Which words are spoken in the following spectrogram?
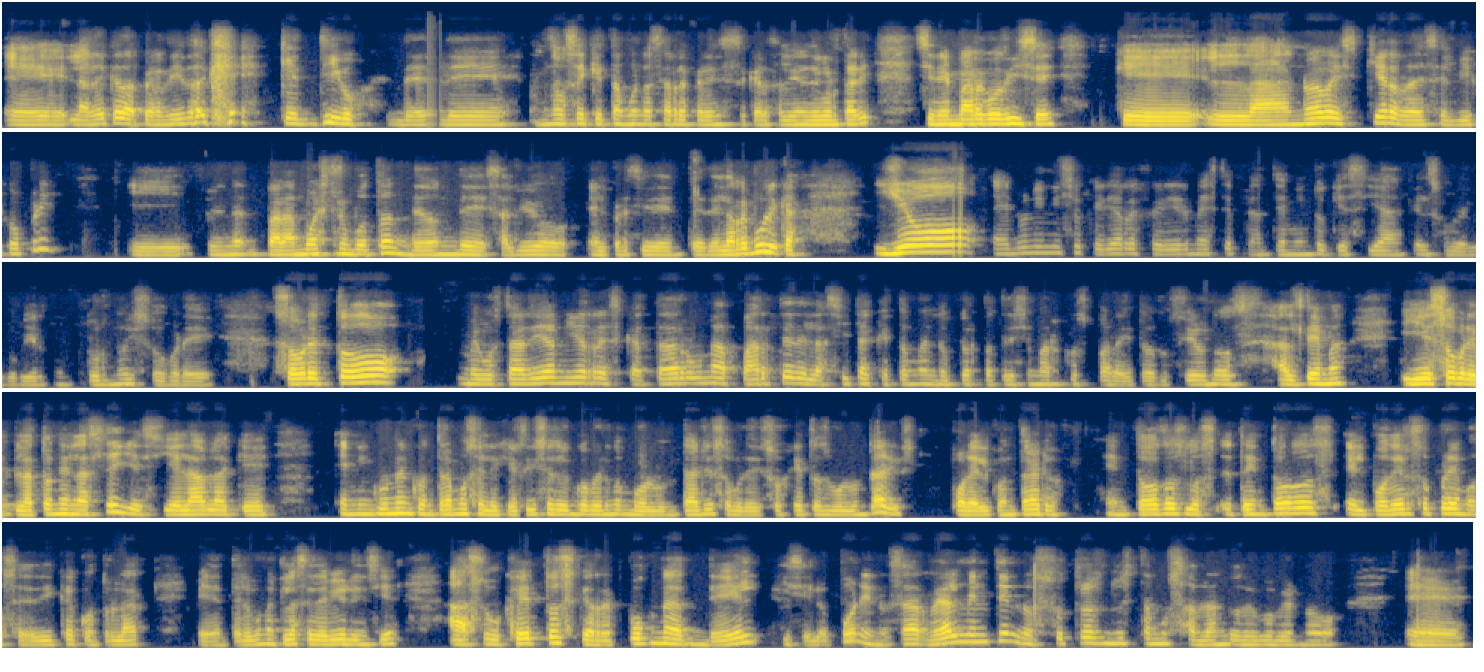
eh, La década perdida, que, digo, de, no sé qué tan buena sea referencia sacar esa línea de Gortari, sin embargo dice que la nueva izquierda es el viejo PRI. Y pues, para muestra un botón de dónde salió el presidente de la República. Yo en un inicio quería referirme a este planteamiento que hacía Ángel sobre el gobierno en turno y sobre, sobre todo me gustaría a mí rescatar una parte de la cita que toma el doctor Patricio Marcos para introducirnos al tema, y es sobre Platón en las leyes, y él habla que en ninguno encontramos el ejercicio de un gobierno voluntario sobre sujetos voluntarios. Por el contrario, en todos, los, en todos el poder supremo se dedica a controlar, mediante alguna clase de violencia, a sujetos que repugnan de él y se lo oponen. O sea, realmente nosotros no estamos hablando de gobierno eh,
